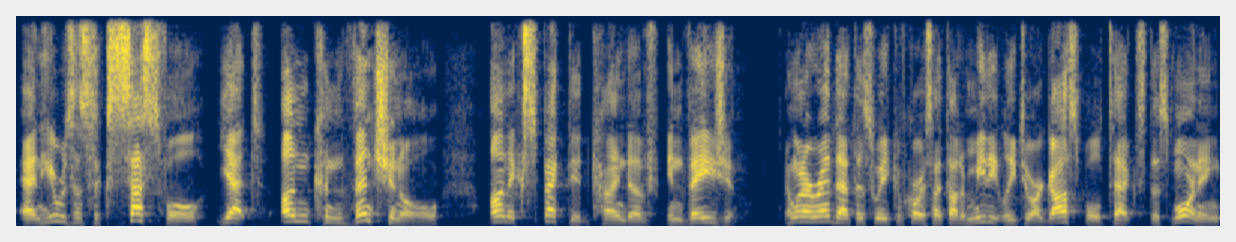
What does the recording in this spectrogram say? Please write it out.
And here was a successful, yet unconventional, unexpected kind of invasion. And when I read that this week, of course, I thought immediately to our gospel text this morning,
